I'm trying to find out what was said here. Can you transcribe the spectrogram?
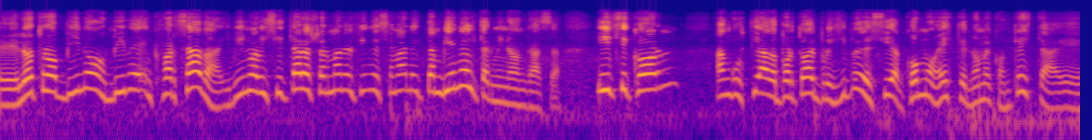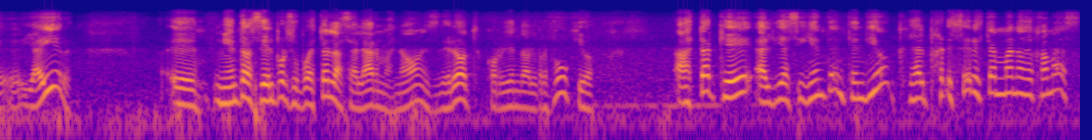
El otro vino, vive en Kfar y vino a visitar a su hermano el fin de semana y también él terminó en Gaza. Itzik Korn, angustiado por todo el principio, decía, ¿cómo es que no me contesta eh, Yair? Eh, mientras él, por supuesto, en las alarmas, ¿no? En Sderot, corriendo al refugio. Hasta que al día siguiente entendió que al parecer está en manos de Hamas.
